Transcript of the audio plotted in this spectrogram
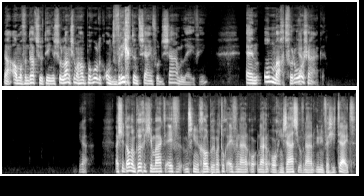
nou, allemaal van dat soort dingen, zo langzamerhand behoorlijk ontwrichtend zijn voor de samenleving en onmacht veroorzaken. Ja. ja. Als je dan een bruggetje maakt, even, misschien een groot brug, maar toch even naar een, naar een organisatie of naar een universiteit,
